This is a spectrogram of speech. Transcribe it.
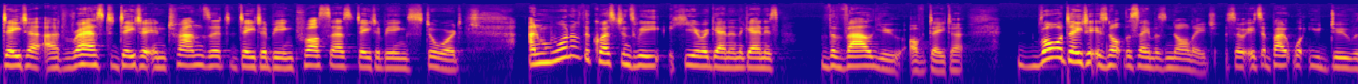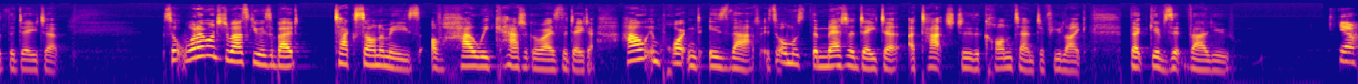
data at rest, data in transit, data being processed, data being stored. And one of the questions we hear again and again is the value of data. Raw data is not the same as knowledge, so it's about what you do with the data. So, what I wanted to ask you is about taxonomies of how we categorize the data. How important is that? It's almost the metadata attached to the content, if you like, that gives it value. Yeah.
